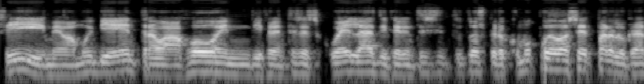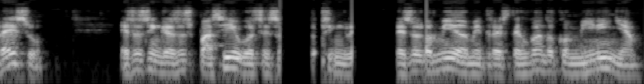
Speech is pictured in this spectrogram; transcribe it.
sí, me va muy bien, trabajo en diferentes escuelas, diferentes institutos, pero ¿cómo puedo hacer para lograr eso? Esos ingresos pasivos, esos ingresos eso dormido mientras esté jugando con mi niña.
